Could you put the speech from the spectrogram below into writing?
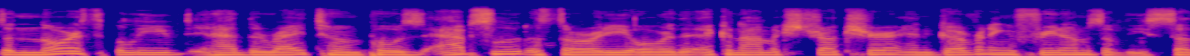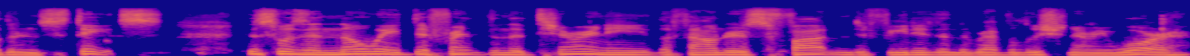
the North believed it had the right to impose absolute authority over the economic structure and governing freedoms of these southern states. This was in no way different than the tyranny the founders fought and defeated in the Revolutionary War.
